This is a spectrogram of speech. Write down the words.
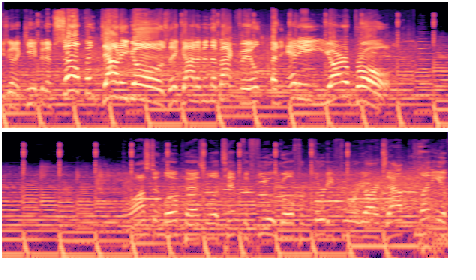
He's going to keep it himself, and down he goes. They got him in the backfield. And Eddie Yarbrough. Austin Lopez will attempt the field goal from 34 yards out. Plenty of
